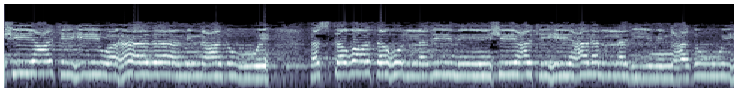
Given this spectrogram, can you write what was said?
شيعته وهذا من عدوه فاستغاثه الذي من شيعته على الذي من عدوه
